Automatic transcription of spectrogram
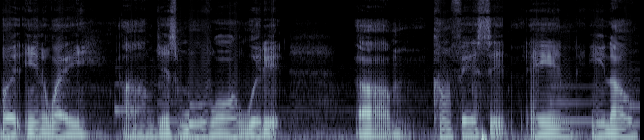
but anyway, um, just move on with it, um, confess it, and you know,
